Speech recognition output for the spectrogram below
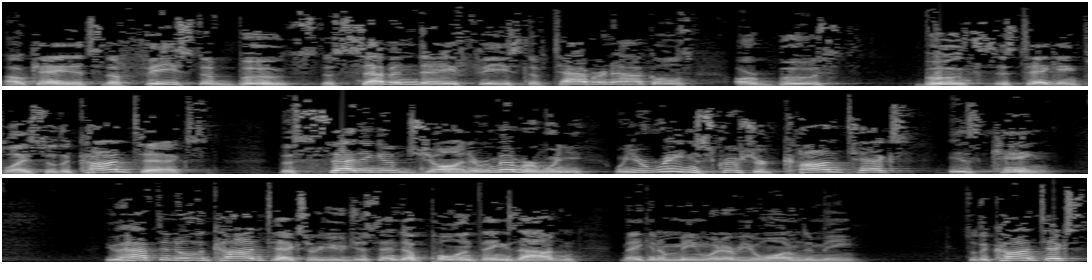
Okay, it's the Feast of Booths. The seven day Feast of Tabernacles or booths, booths is taking place. So the context, the setting of John, and remember, when you, when you're reading scripture, context is king. You have to know the context or you just end up pulling things out and making them mean whatever you want them to mean. So the context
